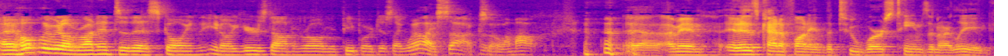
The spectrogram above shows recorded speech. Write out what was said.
I hopefully we don't run into this going, you know, years down the road where people are just like, well, I suck, so I'm out. yeah, I mean, it is kind of funny. The two worst teams in our league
